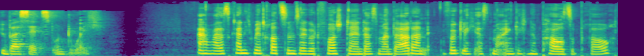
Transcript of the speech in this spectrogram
übersetzt und durch. Aber das kann ich mir trotzdem sehr gut vorstellen, dass man da dann wirklich erstmal eigentlich eine Pause braucht.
